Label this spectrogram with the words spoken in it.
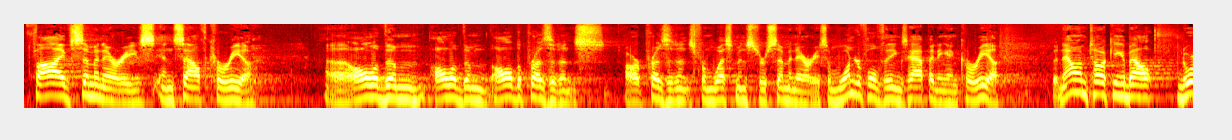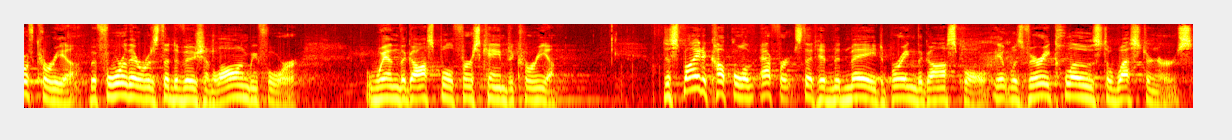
Five seminaries in South Korea. Uh, all of them, all of them, all the presidents are presidents from Westminster Seminary. Some wonderful things happening in Korea. But now I'm talking about North Korea, before there was the division, long before, when the gospel first came to Korea. Despite a couple of efforts that had been made to bring the gospel, it was very closed to Westerners.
